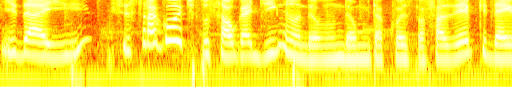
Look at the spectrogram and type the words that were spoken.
E daí se estragou, tipo, salgadinho não deu, não deu muita coisa pra fazer, porque daí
